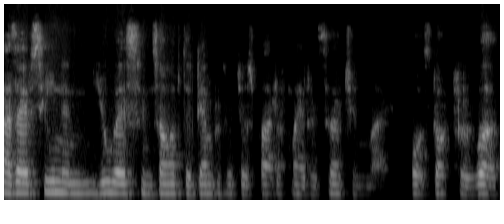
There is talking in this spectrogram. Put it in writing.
as I've seen in US in some of the temples, which was part of my research in my postdoctoral work.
